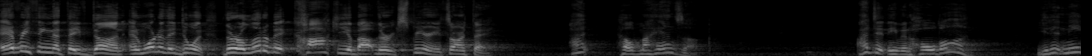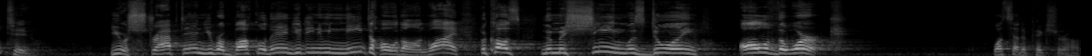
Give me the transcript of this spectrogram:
everything that they've done. And what are they doing? They're a little bit cocky about their experience, aren't they? I held my hands up. I didn't even hold on. You didn't need to. You were strapped in, you were buckled in, you didn't even need to hold on. Why? Because the machine was doing all of the work. What's that a picture of?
